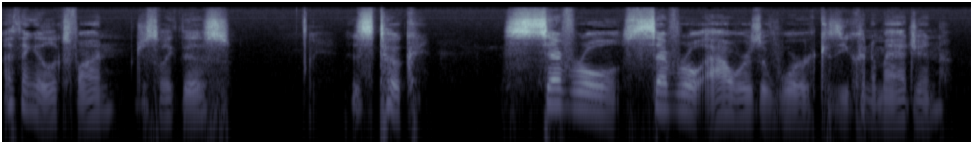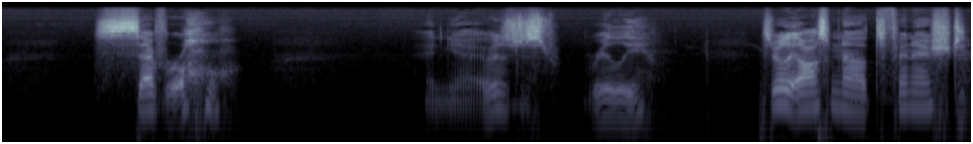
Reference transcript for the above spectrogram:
I think it looks fine, just like this. This took several, several hours of work, as you can imagine. Several. and yeah, it was just really, it's really awesome now it's finished.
